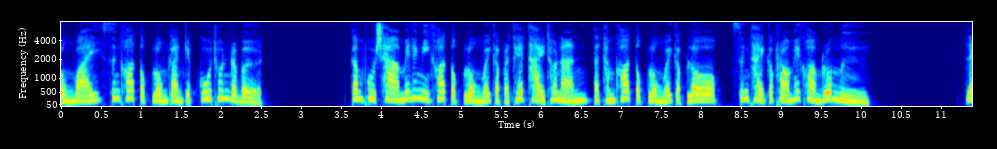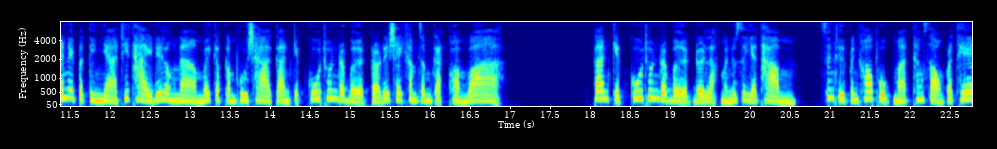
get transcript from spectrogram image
ลงไว้ ซึ่งข้อตกลงการเก็บกู้ทุนระเบิด กัมพูชาไม่ได้มีข้อตกลงไว้กับประเทศไทยเท่านั้น แต่ทำข้อตกลงไว้กับโลก ซึ่งไทยก็พร้อมให้ความร่วมมือ และในปฏิญญาที่ไทยได้ลงนามไว้กับกัมพูชาการเก็บกู้ทุนระเบิด เราได้ใช้คำจำกัดความว่า การเก็บกู้ทุนระเบิด โดยหลักมนุษยธรรม ซึ่งถือเป็นข้อผูกมัดทั้งสองประเทศ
